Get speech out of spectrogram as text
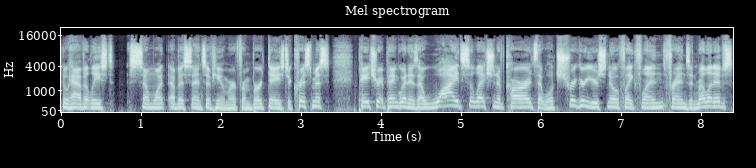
who have at least somewhat of a sense of humor. From birthdays to Christmas, Patriot Penguin has a wide selection of cards that will trigger your snowflake friends and relatives,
